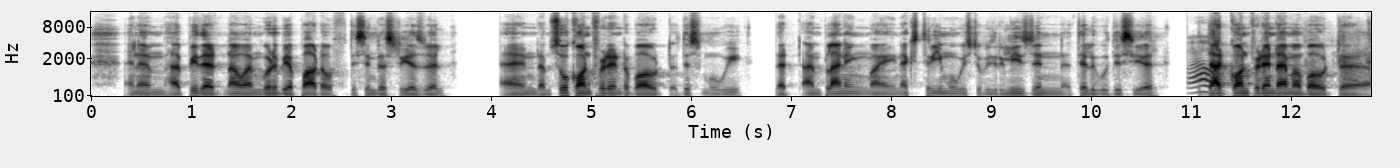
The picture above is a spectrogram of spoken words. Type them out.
and I'm happy that now I'm going to be a part of this industry as well. And I'm so confident about this movie that I'm planning my next three movies to be released in Telugu this year. Wow. That confident I'm about uh,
